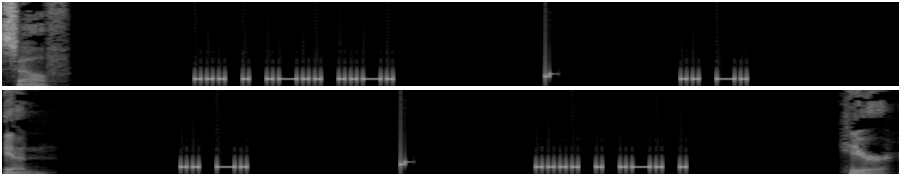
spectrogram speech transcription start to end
Self. In. Here.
